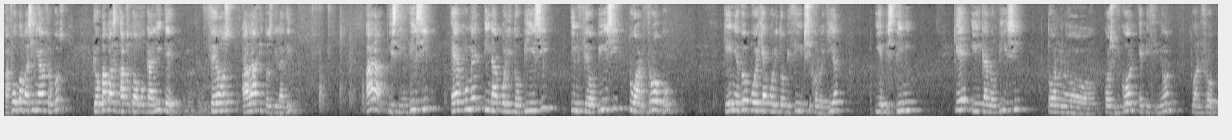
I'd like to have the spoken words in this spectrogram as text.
Αφού ο Πάπας είναι άνθρωπος και ο Πάπας αυτοαποκαλείται Θεός, αλάθητος δηλαδή, άρα στην Δύση έχουμε την απολυτοποίηση, την θεοποίηση του ανθρώπου και είναι εδώ που έχει απολυτοποιηθεί η ψυχολογία, η επιστήμη και η ικανοποίηση των κοσμικών επιθυμιών του ανθρώπου.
